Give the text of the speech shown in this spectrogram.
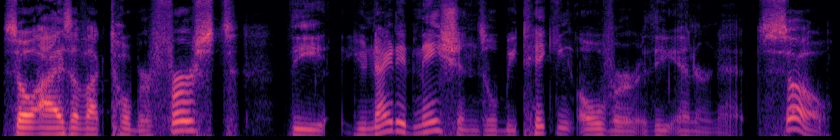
So as of October 1st, the United Nations will be taking over the internet. So,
